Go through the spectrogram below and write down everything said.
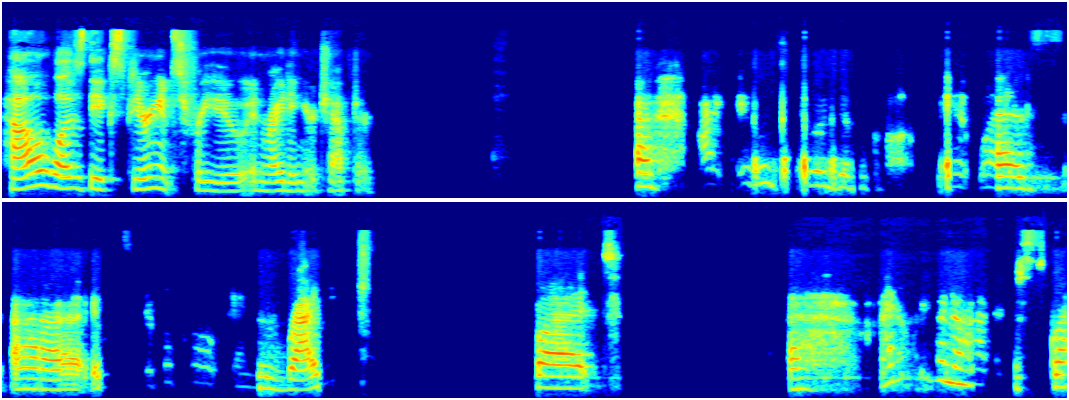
How was the experience for you in writing your chapter? Uh, I, it, was, was difficult. It was uh, it was difficult in writing, but uh, I don't even know how to describe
